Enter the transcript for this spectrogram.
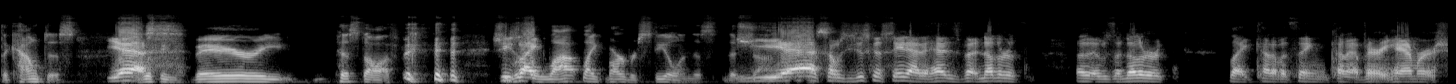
the Countess Yes. looking very pissed off. she She's like- a lot like Barbara Steele in this this shot. Yes, I was just gonna say that it has another. Uh, it was another like kind of a thing, kind of very hammerish.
